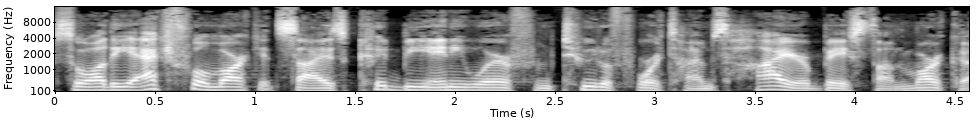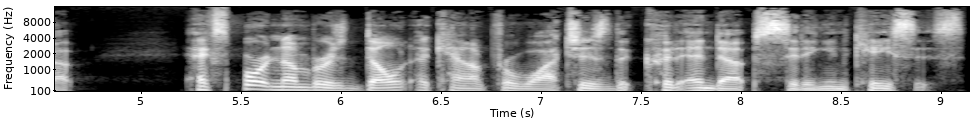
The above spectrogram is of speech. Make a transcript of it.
So while the actual market size could be anywhere from two to four times higher based on markup, export numbers don't account for watches that could end up sitting in cases.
